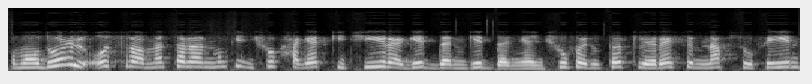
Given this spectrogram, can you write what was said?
في موضوع الأسرة مثلا ممكن نشوف حاجات كتيرة جدا جدا. يعني نشوف الطفل راسم نفسه فين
